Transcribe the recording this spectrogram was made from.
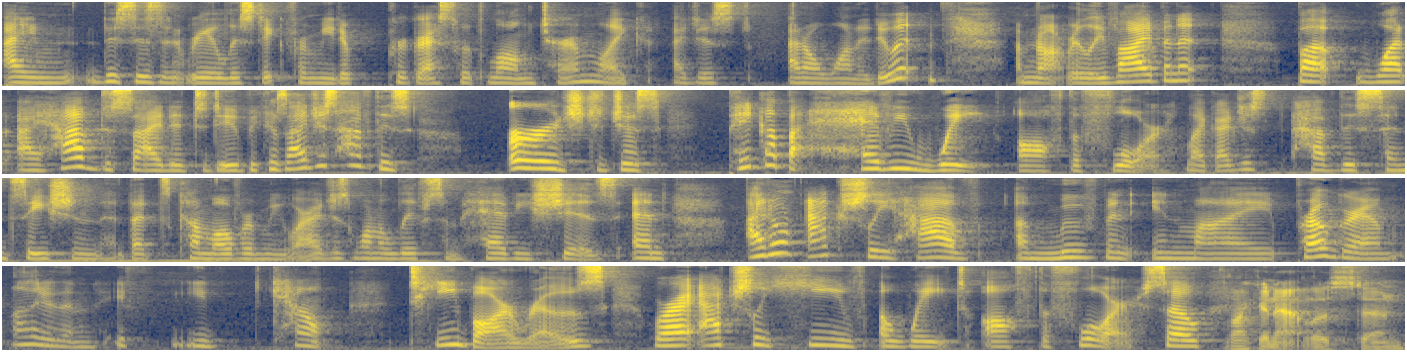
I'm this isn't realistic for me to progress with long term. Like I just I don't want to do it. I'm not really vibing it. But what I have decided to do because I just have this urge to just pick up a heavy weight off the floor. Like I just have this sensation that's come over me where I just want to lift some heavy shiz and I don't actually have a movement in my program other than if you count T-bar rows where I actually heave a weight off the floor. So Like an Atlas stone.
